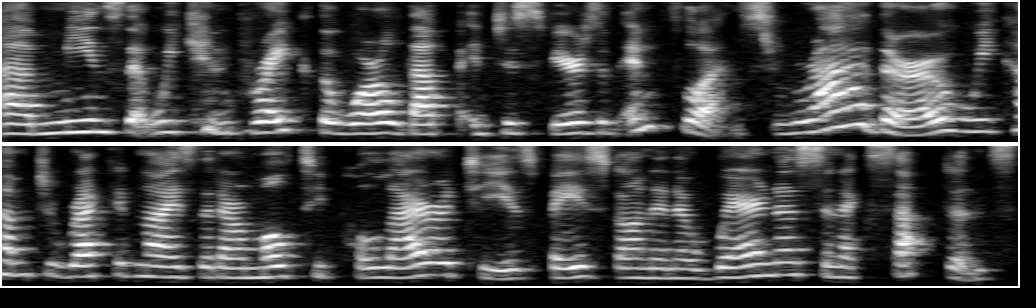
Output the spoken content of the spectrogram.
uh, means that we can break the world up into spheres of influence. Rather, we come to recognize that our multipolarity is based on an awareness and acceptance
